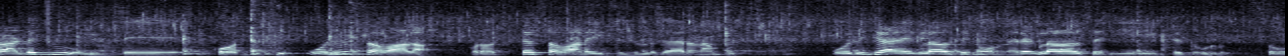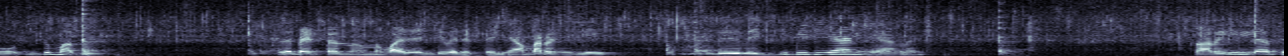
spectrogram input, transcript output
കടുക് ഇട്ട് കുറച്ച് ഒരു സവാള ഒരൊറ്റ സവാള ഇട്ടിട്ടുള്ളൂ. കാരണം ഒരു ചായ ഗ്ലാസ്സിന് ഒന്നര ഗ്ലാസ് അരിയേ ഇട്ടിട്ടുള്ളൂ. സോ ഇത് മതി. ഇത് പെട്ടെന്നൊന്ന് വഴണ്ടി വരട്ടെ. ഞാൻ പറഞ്ഞില്ലേ ഇത് വെജ് ബിരിയാണിയാണ്. കറിയില്ലാത്ത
